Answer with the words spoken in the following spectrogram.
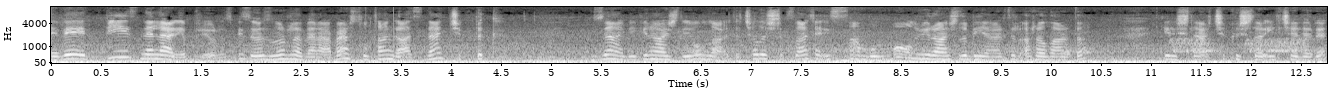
Evet, biz neler yapıyoruz? Biz Öznur'la beraber Sultan Gazi'den çıktık. Güzel bir virajlı yollarda çalıştık. Zaten İstanbul bol virajlı bir yerdir aralarda. Girişler, çıkışlar, ilçelere.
